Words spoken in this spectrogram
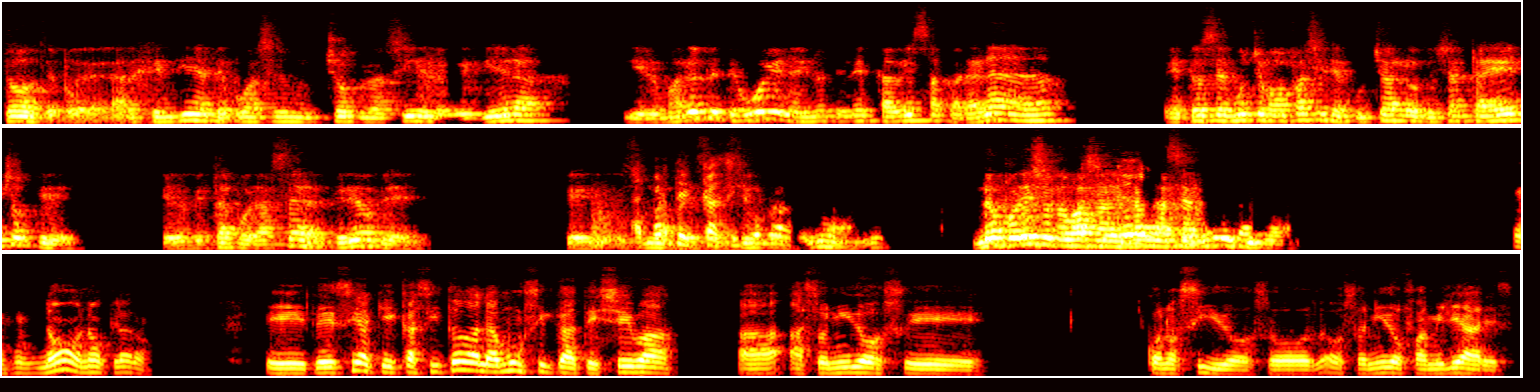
todo te Argentina te puede hacer un choclo así de lo que quiera, y el malote te vuela y no tenés cabeza para nada, entonces es mucho más fácil escuchar lo que ya está hecho que, lo que está por hacer. Creo que, es Aparte, casi ¿no? por eso no vas a dejar de hacer música. No, no, claro. Eh, te decía que casi toda la música te lleva a, sonidos eh, conocidos o, sonidos familiares.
